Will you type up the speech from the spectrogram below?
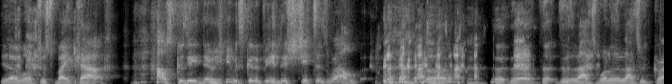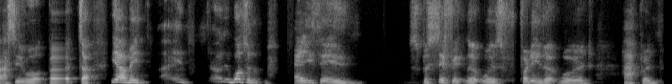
you know, we'll just make out." house because he knew he was going to be in the shit as well. the, the, the, the, lads, one of the lads would grass you up. But uh, yeah, I mean, it, wasn't anything specific that was funny that would happen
